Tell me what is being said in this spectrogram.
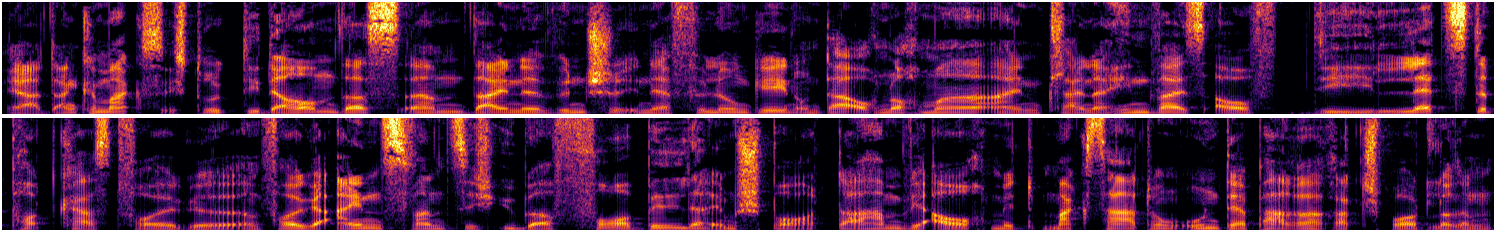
Ja, danke Max. Ich drücke die Daumen, dass ähm, deine Wünsche in Erfüllung gehen und da auch nochmal ein kleiner Hinweis auf die letzte Podcast-Folge, äh, Folge 21 über Vorbilder im Sport. Da haben wir auch mit Max Hartung und der Pararadsportlerin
